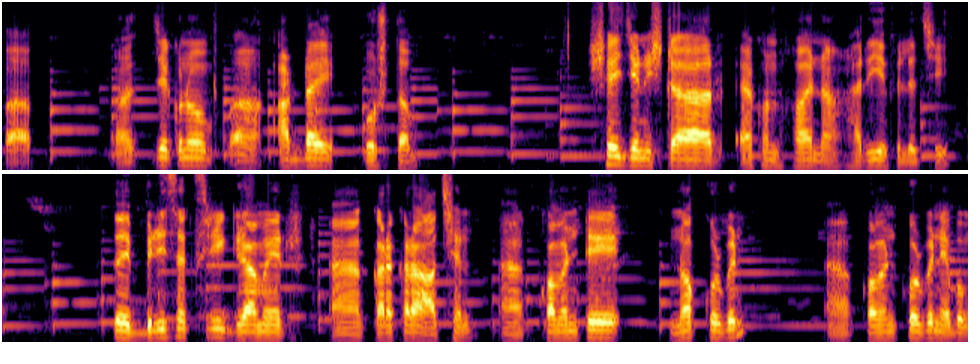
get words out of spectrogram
বা যে কোনো আড্ডায় বসতাম। সেই জিনিসটা আর এখন হয় না, হারিয়ে ফেলেছি। তো এই বিরিসাক্সরি গ্রামের কারা কারা আছেন কমেন্টে নক করবেন কমেন্ট করবেন এবং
